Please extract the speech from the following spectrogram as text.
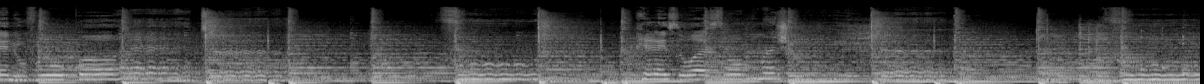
les nouveaux poètes, vous, et les oiseaux magiques, vous,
